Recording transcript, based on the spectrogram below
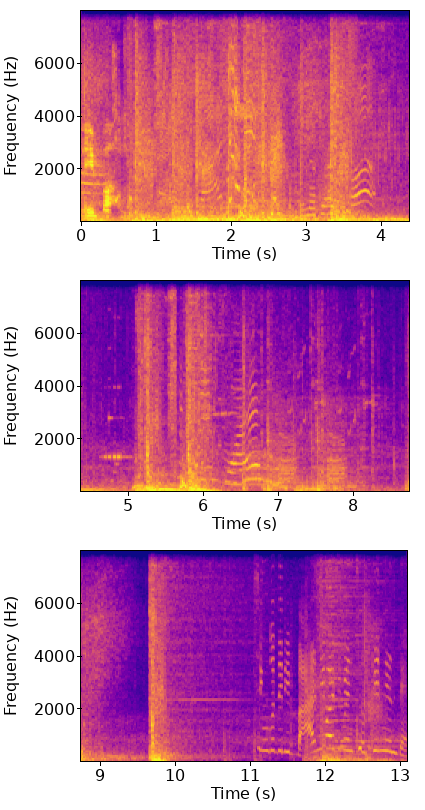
안 해 임마. 친구들이 많이 와주면 좋겠는데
